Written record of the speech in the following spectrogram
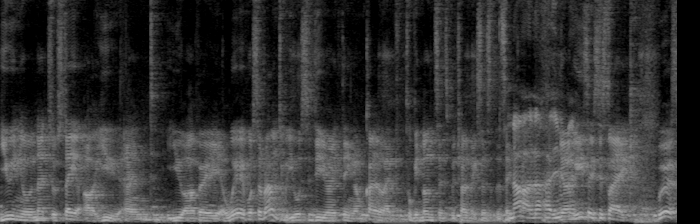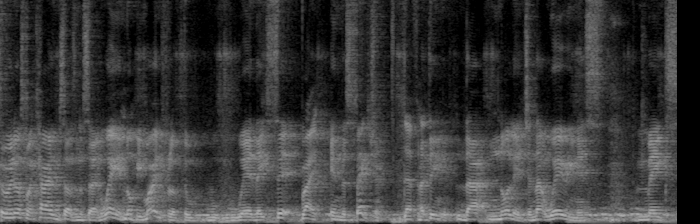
you in your natural state are you and you are very aware of what's around you, but you also do your own thing. I'm kind of like talking nonsense but trying to make sense at the same time. Nah, nah, You know what I mean? So it's just like whereas someone else might carry themselves in a certain way and not be mindful of the where they sit Right. in the spectrum. Definitely. I think that knowledge and that wariness makes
